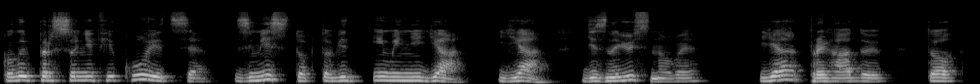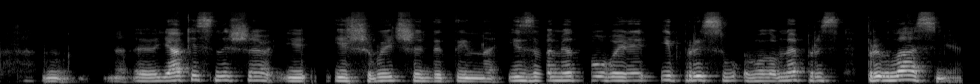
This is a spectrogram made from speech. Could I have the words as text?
коли персоніфікується зміст, тобто від імені я, я дізнаюсь нове, я пригадую, то е, якісніше і, і швидше дитина, і запам'ятовує, і присв... головне прис... привласнює,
